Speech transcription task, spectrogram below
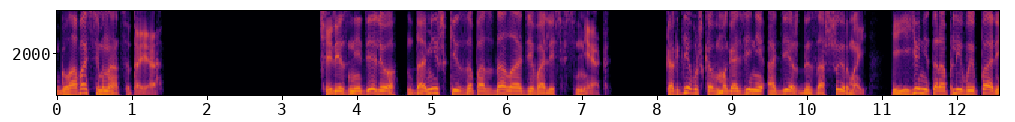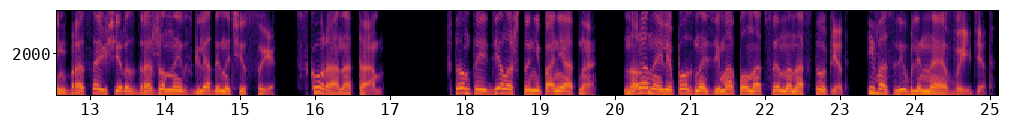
Глава 17 Через неделю домишки запоздало одевались в снег. Как девушка в магазине одежды за ширмой и ее неторопливый парень, бросающий раздраженные взгляды на часы. Скоро она там. В том-то и дело, что непонятно. Но рано или поздно зима полноценно наступит, и возлюбленная выйдет.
